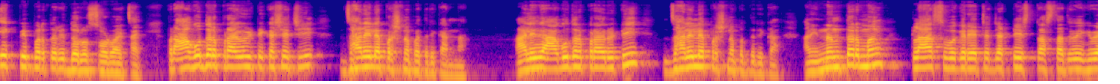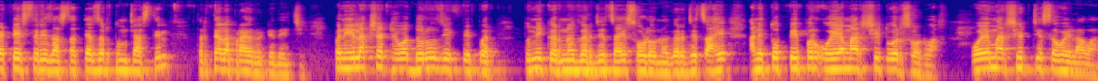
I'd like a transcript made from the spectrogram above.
एक पेपर तरी दररोज सोडवायचा आहे. पण अगोदर प्रायोरिटी कशाची? झालेल्या प्रश्नपत्रिकांना. आलेल्या अगोदर प्रायोरिटी झालेल्या प्रश्नपत्रिका. आणि नंतर मग क्लास वगैरे याच्या ज्या टेस्ट असतात वेगवेगळ्या टेस्ट सिरीज असतात त्या जर तुमच्या असतील तर त्याला प्रायोरिटी द्यायची. पण हे लक्षात ठेवा दररोज एक पेपर तुम्ही करणं गरजेचं आहे सोडवणं गरजेचं आहे आणि तो पेपर ओ एम आर शीटवर सोडवा. ओ एम आर शीटची सवय लावा.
